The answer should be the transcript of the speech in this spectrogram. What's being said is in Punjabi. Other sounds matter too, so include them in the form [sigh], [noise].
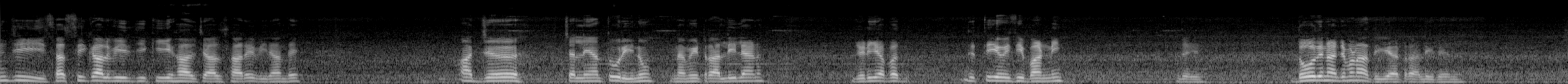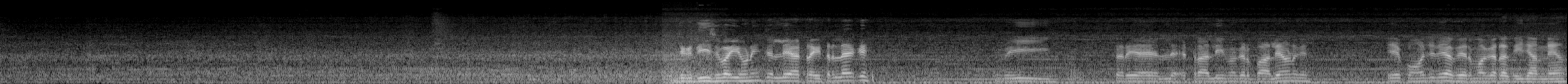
ਹਾਂਜੀ, ਸਤਿ ਸ੍ਰੀ ਅਕਾਲ ਵੀਰ ਜੀ, ਕੀ ਹਾਲ ਚਾਲ ਸਾਰੇ ਵੀਰਾਂ ਦੇ? ਅੱਜ ਚੱਲੇ ਧੂਰੀ ਨੂੰ, ਨਵੀਂ ਟਰਾਲੀ ਲੈਣ, ਜਿਹੜੀ ਆਪਾਂ ਦਿੱਤੀ ਹੋਈ ਸੀ ਬਣਨੀ। ਤੇ ਦੋ ਦਿਨਾਂ ਚ ਬਣਾਤੀ ਆ ਟਰਾਲੀ ਦੇ ਜਗਦੀਸ਼ ਬਾਈ ਹੁਣੇ ਚੱਲਿਆ ਟਰੈਕਟਰ ਲੈ ਕੇ, ਵੀ ਕਰਿਆ ਟਰਾਲੀ ਮਗਰ ਪਾ ਲਿਆਉਣਗੇ। ਇਹ ਪਹੁੰਚਦੇ ਆ, ਫਿਰ ਮਗਰ ਅਸੀਂ ਜਾਂਦੇ ਆ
